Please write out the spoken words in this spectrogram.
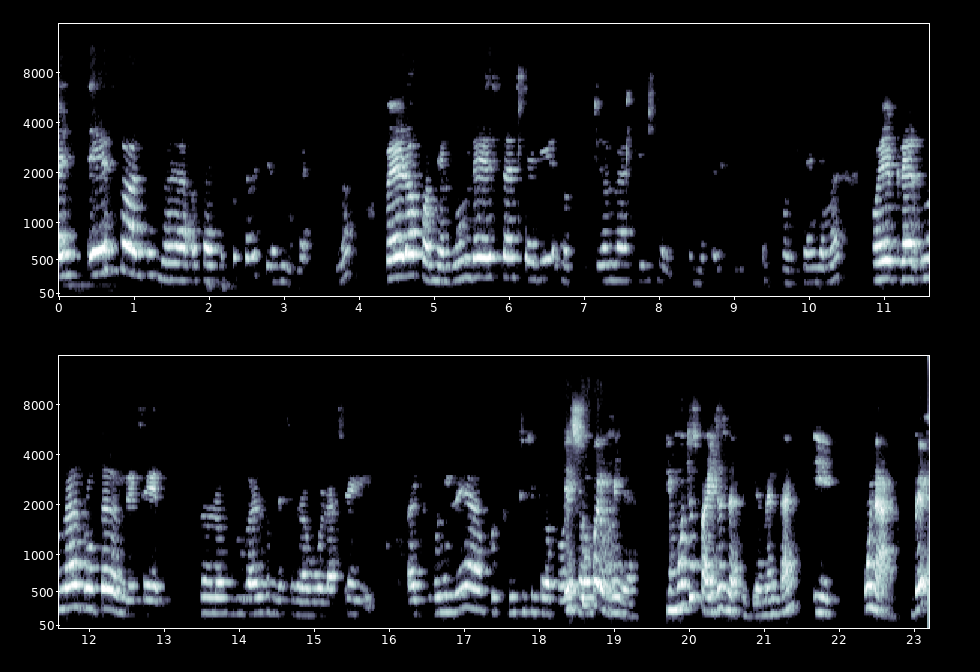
esto antes no era, o sea, esto estaba vestido de mujer, ¿no? Pero con el boom de esta serie, lo que hicieron mujeres, como se llamar, fue crear una ruta donde se, de los lugares donde se grabó la serie. Ay, qué buena idea, porque mucha gente va a poder Es súper buena idea. Y muchos países las implementan. Y una, ves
